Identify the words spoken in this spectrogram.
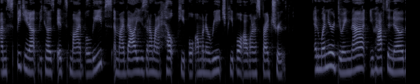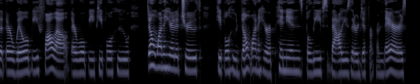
I'm speaking up because it's my beliefs and my values that I want to help people. I want to reach people. I want to spread truth. And when you're doing that, you have to know that there will be fallout. There will be people who don't want to hear the truth, people who don't want to hear opinions, beliefs, values that are different from theirs,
